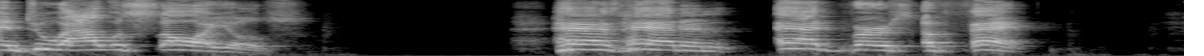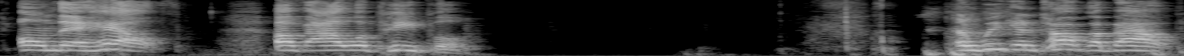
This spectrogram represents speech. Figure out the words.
into our soils has had an adverse effect on the health of our people. And we can talk about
